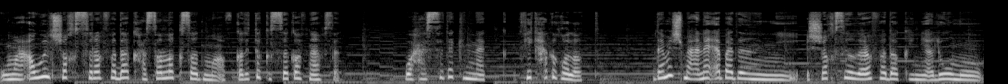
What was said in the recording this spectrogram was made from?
ومع أول شخص رفضك حصلك صدمة أفقدتك الثقة في نفسك وحسيتك إنك فيك حاجة غلط. ده مش معناه أبدا إن الشخص اللي رفضك إني ألومه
